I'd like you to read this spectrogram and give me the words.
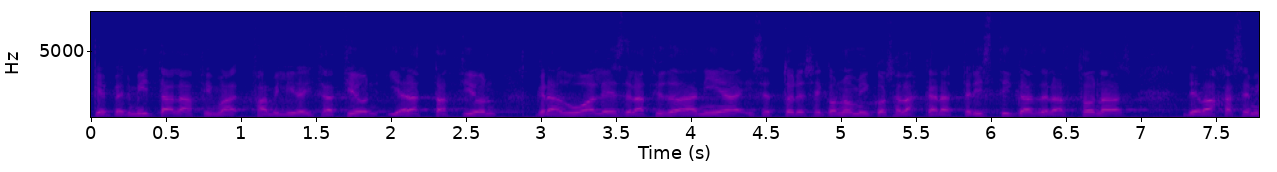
que permita la familiarización y adaptación graduales de la ciudadanía y sectores económicos a las características de las zonas de bajas emisiones,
